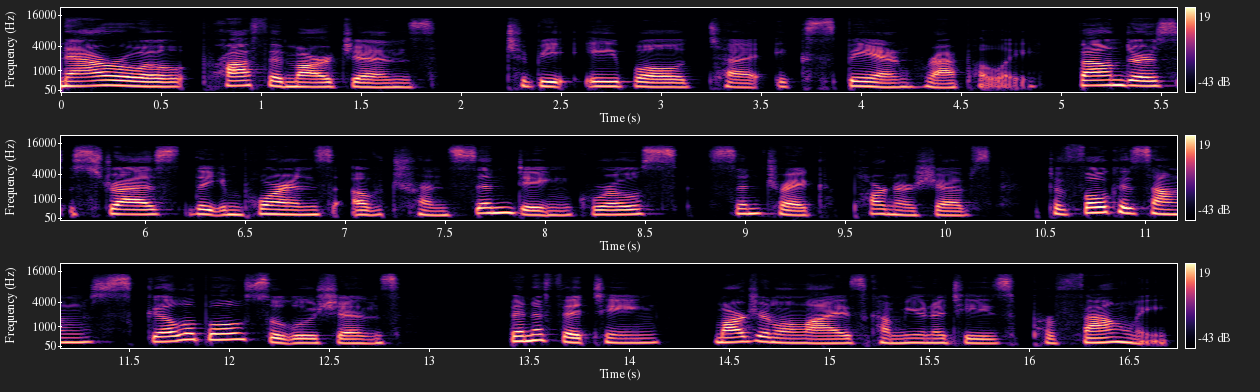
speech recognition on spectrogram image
narrow profit margins to be able to expand rapidly. Founders stress the importance of transcending growth centric partnerships to focus on scalable solutions benefiting marginalized communities profoundly.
